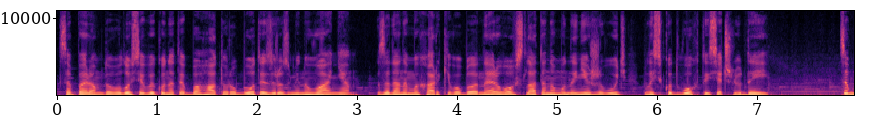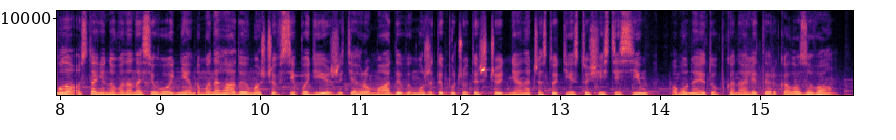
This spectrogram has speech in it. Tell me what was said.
Саперам довелося виконати багато роботи з розмінування. За даними Харківобленерго, в Слатиному нині живуть близько двох тисяч людей. Це була остання новина на сьогодні. Ми нагадуємо, що всі події життя громади ви можете почути щодня на частоті 106,7 або на ютуб каналі ТРК Лозова.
